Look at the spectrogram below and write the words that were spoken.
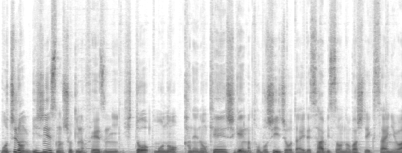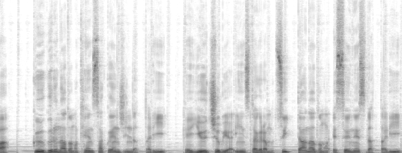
もちろんビジネスの初期のフェーズに人、物、金の経営資源が乏しい状態でサービスを伸ばしていく際には Google などの検索エンジンだったり YouTube や Instagram、Twitter などの SNS だったり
